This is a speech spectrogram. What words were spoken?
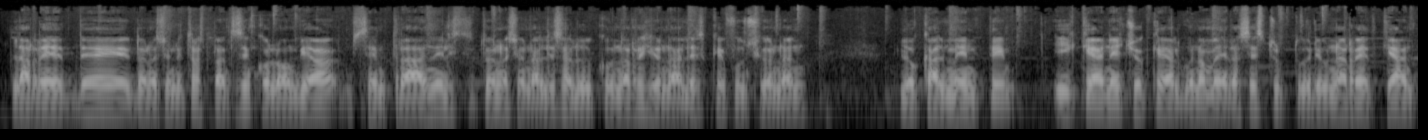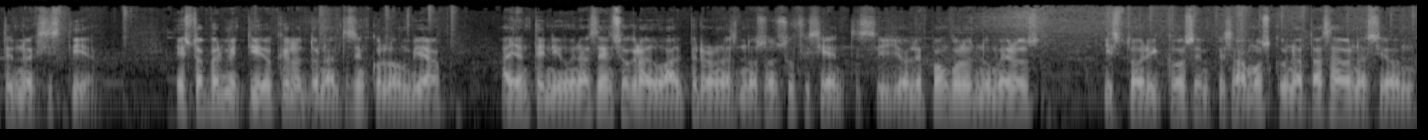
la red de donación y trasplantes en Colombia centrada en el Instituto Nacional de Salud con unas regionales que funcionan localmente y que han hecho que de alguna manera se estructure una red que antes no existía. Esto ha permitido que los donantes en Colombia hayan tenido un ascenso gradual, pero no, son suficientes. Si yo le pongo los números históricos, empezamos con una tasa de donación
